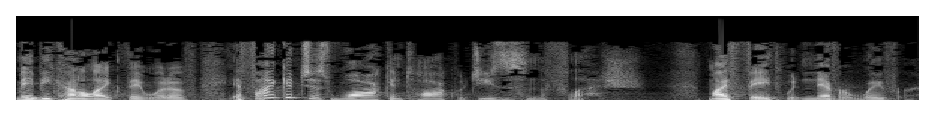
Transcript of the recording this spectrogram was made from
maybe kind of like they would have, if I could just walk and talk with Jesus in the flesh, my faith would never waver.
